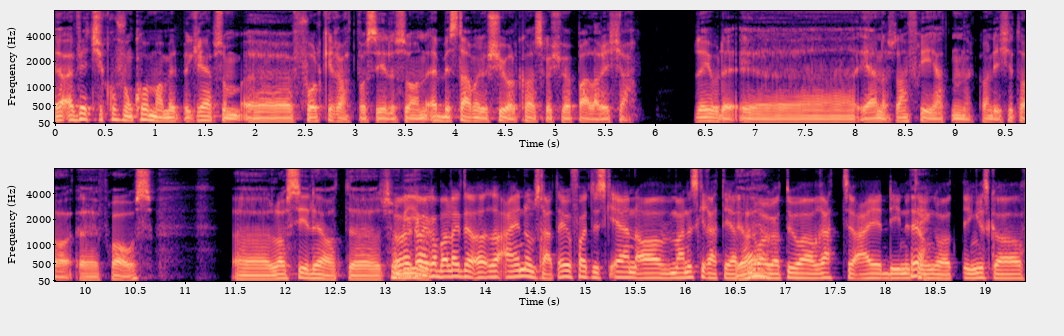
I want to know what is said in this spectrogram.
Ja, jeg vet ikke hvorfor hun kommer med et begrep som uh, folkerett, for å si det sånn. Jeg bestemmer jo sjøl hva jeg skal kjøpe eller ikke. Det er jo det uh, ene. Så den friheten kan de ikke ta uh, fra oss. Uh, la oss si det at uh, vi, kan, kan legge, altså, Eiendomsrett er jo faktisk en av menneskerettighetene òg, ja. at du har rett til å eie dine ja. ting, og at ingen skal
